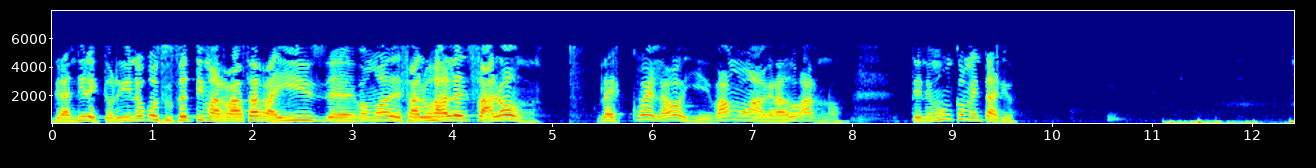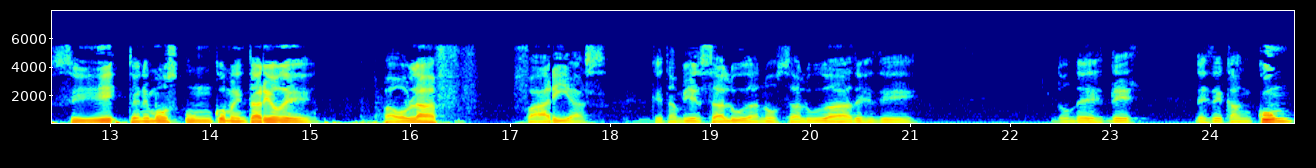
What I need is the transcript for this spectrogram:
gran director divino con su séptima raza raíz. Eh, vamos a desalojar el salón, la escuela, oye, vamos a graduarnos. ¿Tenemos un comentario? Sí, tenemos un comentario de Paola Farías, que también saluda, ¿no? Saluda desde, ¿dónde? desde Cancún.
